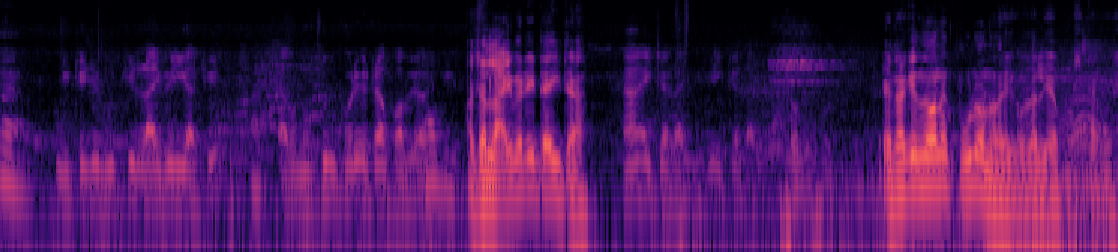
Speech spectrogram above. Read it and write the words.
হ্যাঁ। নেতাজির মূর্তির লাইব্রেরি আছে। এখন নতুন করে এটা হবে আর কি। আচ্ছা লাইব্রেরিটা এইটা? হ্যাঁ এইটা লাইব্রেরি এইটা লাইব্রেরি এটা কিন্তু অনেক পুরনো এই গোদালিয়া পোস্ট অফিস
